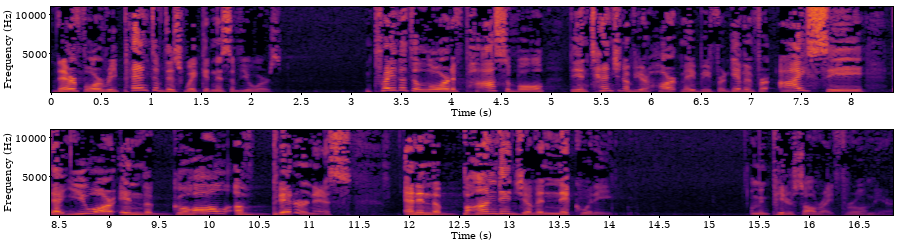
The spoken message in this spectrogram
Therefore, repent of this wickedness of yours. And pray that the Lord, if possible, the intention of your heart may be forgiven. For I see that you are in the gall of bitterness and in the bondage of iniquity. I mean, Peter saw right through him here.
